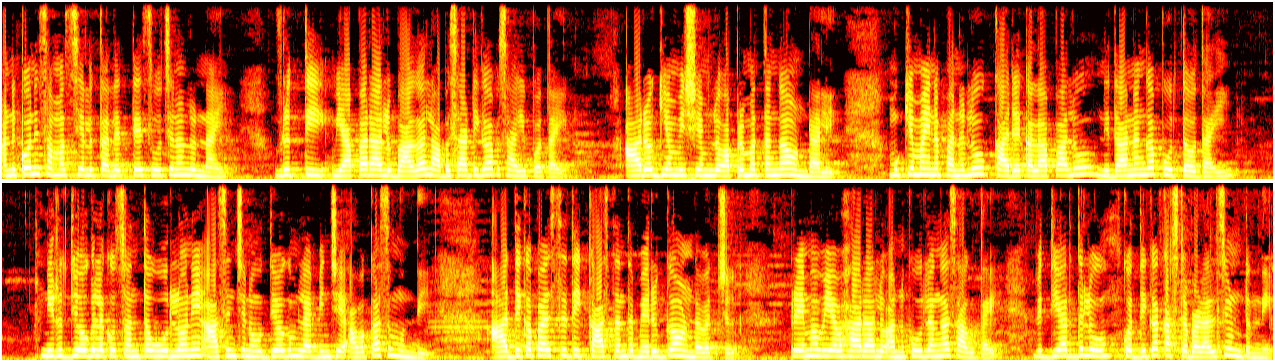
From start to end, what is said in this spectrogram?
అనుకోని సమస్యలు తలెత్తే సూచనలున్నాయి. వృత్తి వ్యాపారాలు బాగా లాభసాటిగా సాగిపోతాయి. ఆరోగ్యం విషయంలో అప్రమత్తంగా ఉండాలి. ముఖ్యమైన పనులు కార్యకలాపాలు నిదానంగా పూర్తవుతాయి. నిరుద్యోగులకు సొంత ఊర్లోనే ఆశించిన ఉద్యోగం లభించే అవకాశం ఉంది. ఆర్థిక పరిస్థితి కాస్తంత మెరుగ్గా ఉండవచ్చు. ప్రేమ వ్యవహారాలు అనుకూలంగా సాగుతాయి. విద్యార్థులు కొద్దిగా కష్టపడాల్సి ఉంటుంది.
